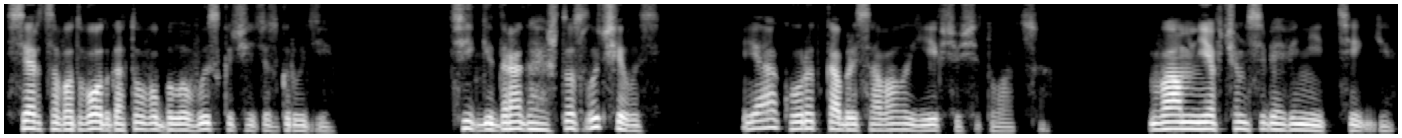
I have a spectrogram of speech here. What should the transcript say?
сердце вот-вот готово было выскочить из груди. «Тигги, дорогая, что случилось?» Я коротко обрисовала ей всю ситуацию. «Вам не в чем себя винить, Тигги»,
